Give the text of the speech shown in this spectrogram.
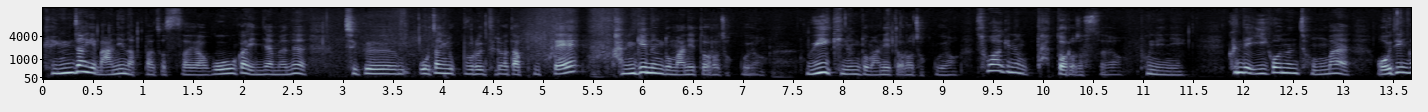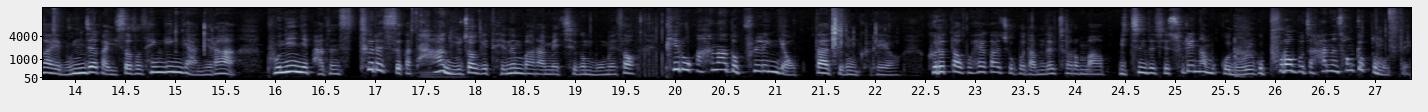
굉장히 많이 나빠졌어요. 뭐가 있냐면은 지금 오장육부를 들여다볼 때 간 기능도 많이 떨어졌고요. 위 기능도 많이 떨어졌고요. 소화 기능도 다 떨어졌어요. 본인이. 근데 이거는 정말 어딘가에 문제가 있어서 생긴 게 아니라 본인이 받은 스트레스가 다 누적이 되는 바람에 지금 몸에서 피로가 하나도 풀린 게 없다 지금 그래요. 그렇다고 해가지고 남들처럼 막 미친 듯이 술이나 먹고 놀고 풀어보자 하는 성격도 못 돼.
